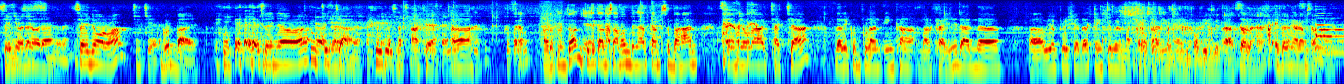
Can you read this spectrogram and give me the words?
Senora. Senora. chichera Goodbye. Senora Cica. Oke. uh, Ada penonton, kita akan sama mendengarkan persembahan Senora Caca dari kumpulan Inka Marka ini dan uh, uh, we appreciate that. Thank you very much for coming and for being with us. Kita dengarkan sama.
